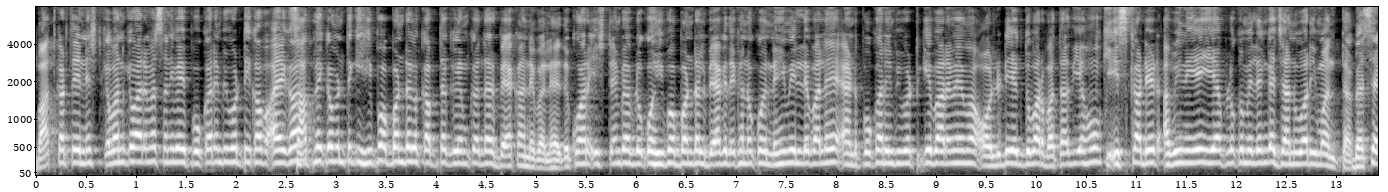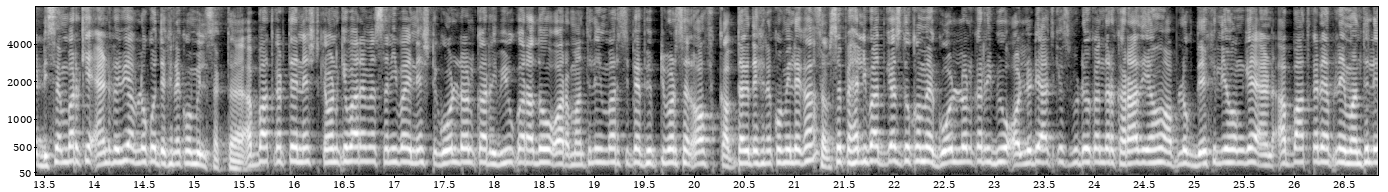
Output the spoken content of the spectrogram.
बात करते हैं नेक्स्ट कवन के बारे में। सनी भाई, पोकर एमपीवटी कब आएगा? साथ में कमेंट की हिप हॉप बंडल कब तक गेम के अंदर बैक आने वाले हैं। देखो यार, इस टाइम पे आप लोग को हिप हॉप बंडल बैक देखने को नहीं मिलने वाले हैं। एंड पोकर एमपीवटी के बारे में मैं ऑलरेडी एक दो बार बता दिया हूँ कि इसका डेट अभी नहीं है, ये आप लोग को मिलेंगे जनवरी मंथ तक। वैसे दिसंबर के एंड पे भी आप लोग को देखने को मिल सकता है। अब बात करते हैं नेक्स्ट कमेंट के बारे में। सनी भाई नेक्स्ट गोल्ड डॉल का रिव्यू करा दो और मंथली मेंबरशिप पे फिफ्टी परसेंट ऑफ़ कब तक देखने को मिलेगा? सबसे पहली बात गैस देखो मैं गोल्ड डॉल का रिव्यू ऑलरेडी आज के इस वीडियो के अंदर करा दिया हूँ। आप लोग देख लिए होंगे। एंड अब बात करें अपने मंथली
